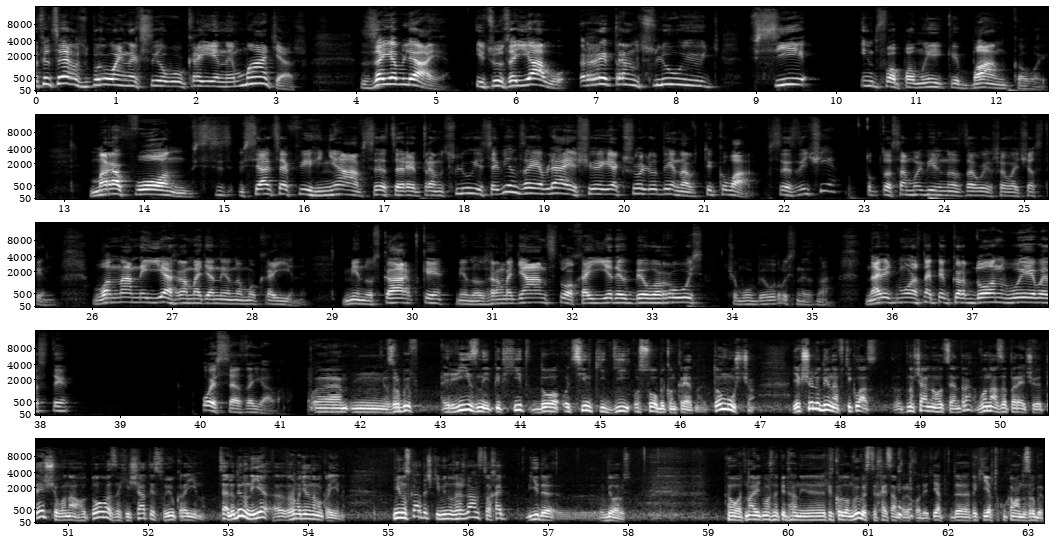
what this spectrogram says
Офіцер Збройних сил України Матяш заявляє, і цю заяву ретранслюють всі інфопомийки банкової. Марафон, вся ця фігня, все це ретранслюється. Він заявляє, що якщо людина втекла в СЗЧ, тобто самовільно залишила частину, вона не є громадянином України. Мінус картки, мінус громадянство, хай їде в Білорусь. Чому в Білорусь не знаю. Навіть можна під кордон вивезти. Ось ця заява. е, зробив різний підхід до оцінки дій особи конкретної. Тому що якщо людина втекла з навчального центру, вона заперечує те, що вона готова захищати свою країну. Ця людина не є е, громадянином України. Мінус карточки, мінус гражданство, хай їде в Білорусь. От, навіть можна під, під кордон вивезти, хай сам переходить. Я б е, такі, я б таку команду зробив.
